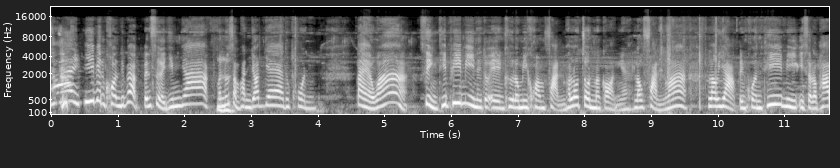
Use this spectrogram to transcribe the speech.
ใช่พี่เป็นคนที่แบบเป็นเสือยิ้มยากมนุษยสัมพันธ์ยอดแย่ทุกคน แต่ว่าสิ่งที่พี่มีในตัวเองคือเรามีความฝันเพราะเราจนมาก่อนไงเราฝันว่าเราอยากเป็นคนที่มีอิสรภาพ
